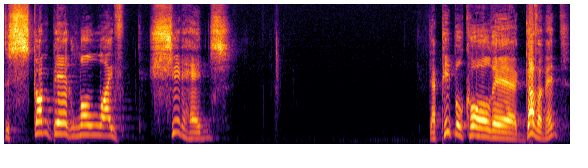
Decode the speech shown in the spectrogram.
the scumbag, low-life shitheads that people call their government,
